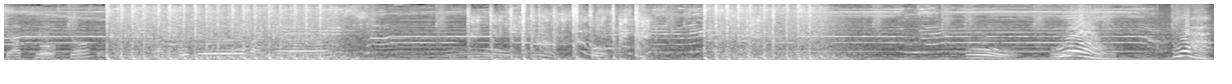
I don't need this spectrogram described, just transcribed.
제 앞에 있죠? 자, 보급 안녕. 오, 우와, 우와,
